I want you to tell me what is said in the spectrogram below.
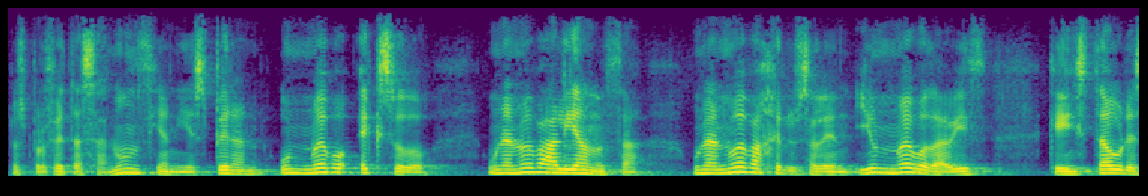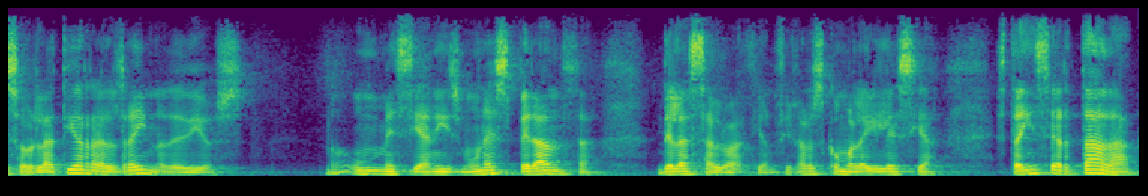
Los profetas anuncian y esperan un nuevo éxodo, una nueva alianza, una nueva Jerusalén y un nuevo David que instaure sobre la tierra el reino de Dios. Un mesianismo, una esperanza de la salvación. Fijaros cómo la Iglesia está insertada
